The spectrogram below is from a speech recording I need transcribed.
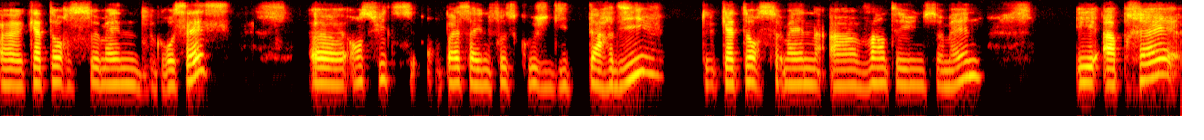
14 euh, semaines de grossesse. Euh, ensuite, on passe à une fausse couche dite tardive, de 14 semaines à 21 semaines. Et après,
